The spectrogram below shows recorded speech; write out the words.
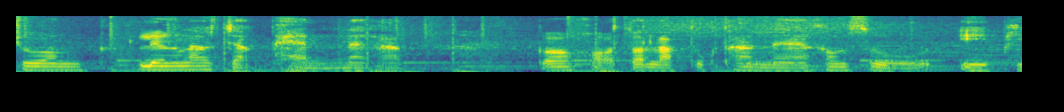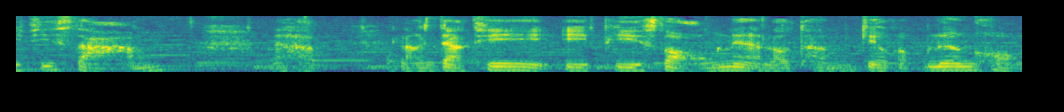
ช่วงเรื่องเล่าจากแผ่นนะครับ ก็ขอต้อนรับทุกท่านนะเข้าสู่ EP ที่3นะครับ หลังจากที่ EP 2เนี่ยเราทำเกี่ยวกับเรื่องของ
